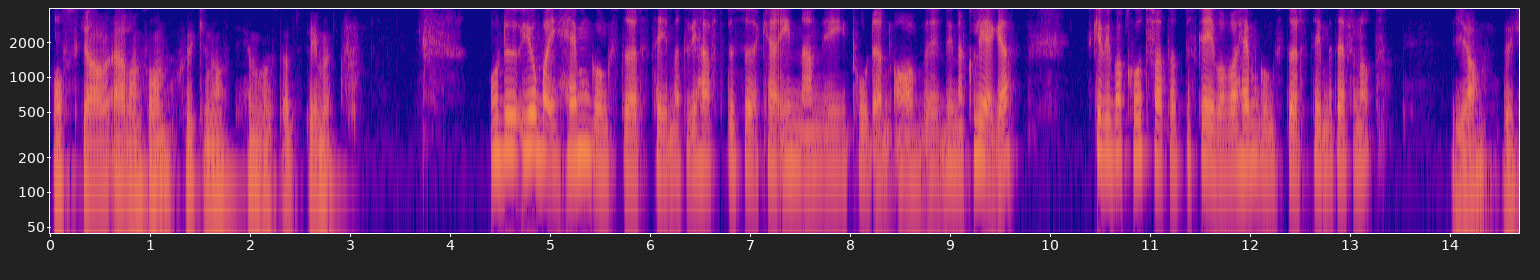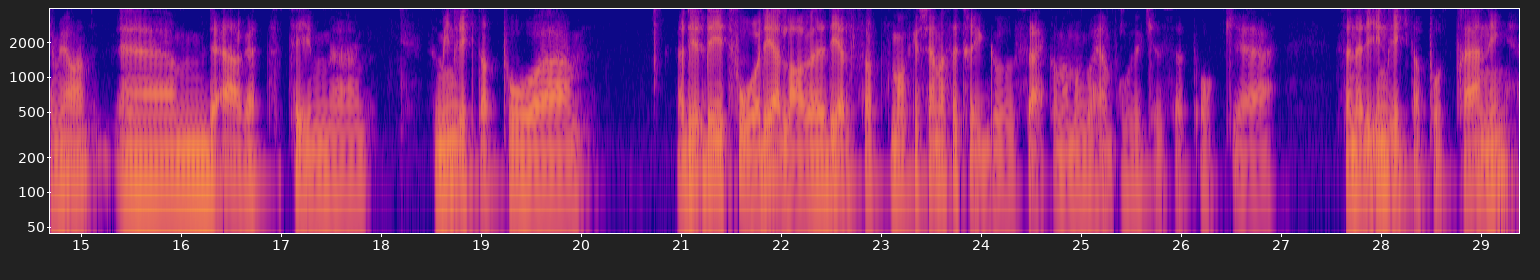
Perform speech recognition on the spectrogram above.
Oskar Erlandsson, sjukgymnast i hemgångsstödsteamet. Och du jobbar i hemgångsstödsteamet. Vi har haft besök här innan i podden av eh, dina kollegor. Ska vi bara kortfattat beskriva vad hemgångsstödsteamet är för något? Ja, det kan vi göra. Ehm, det är ett team eh, som är inriktat på... Eh, ja, Det är två delar. Dels att man ska känna sig trygg och säker när man går hem från sjukhuset och eh, sen är det inriktat på träning,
